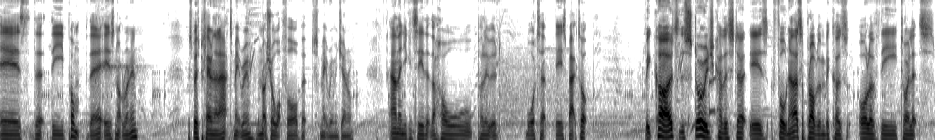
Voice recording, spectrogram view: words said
is that the pump there is not running. We're supposed to be clearing that out to make room. I'm not sure what for, but just make room in general. And then you can see that the whole polluted water is backed up because the storage canister is full. Now that's a problem because all of the toilets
